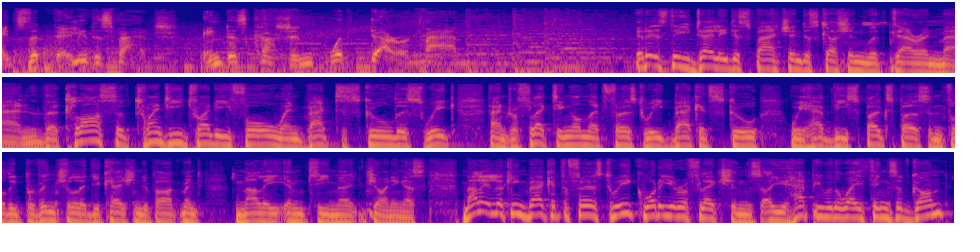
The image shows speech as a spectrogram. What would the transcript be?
It's the Daily Dispatch in discussion with Daron Mann. It is the Daily Dispatch in discussion with Daron Mann. The class of 2024 went back to school this week, and reflecting on that first week back at school, we have the spokesperson for the Provincial Education Department, Mali Mtima, joining us. Mali, looking back at the first week, what are your reflections? Are you happy with the way things have gone?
